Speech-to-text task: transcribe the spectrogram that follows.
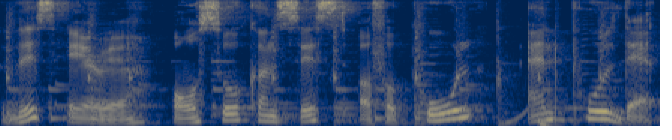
This area also consists of a pool and pool deck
